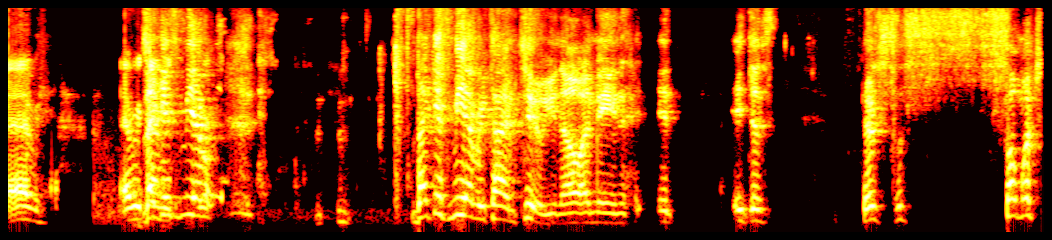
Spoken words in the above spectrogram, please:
Every every time That gets me every. That gets me every time too. You know, I mean, it. It just there's so much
